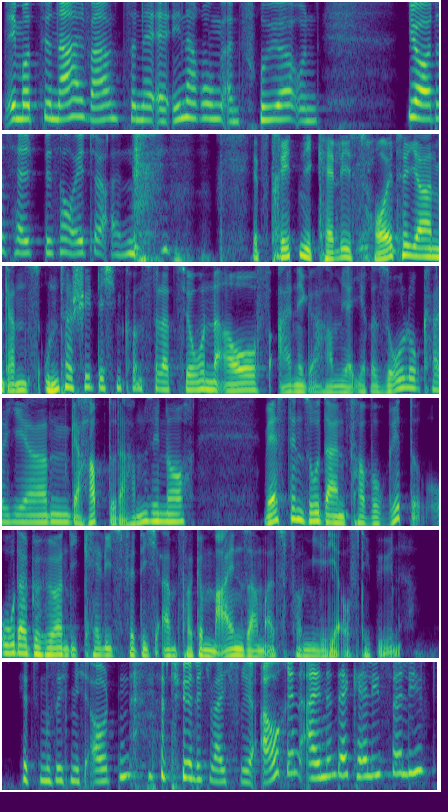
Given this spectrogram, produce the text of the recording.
emotional war und so eine Erinnerung an früher und ja, das hält bis heute an. Jetzt treten die Kellys heute ja in ganz unterschiedlichen Konstellationen auf. Einige haben ja ihre Solo-Karrieren gehabt oder haben sie noch. Wer ist denn so dein Favorit oder gehören die Kellys für dich einfach gemeinsam als Familie auf die Bühne? Jetzt muss ich mich outen. Natürlich war ich früher auch in einen der Kellys verliebt.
